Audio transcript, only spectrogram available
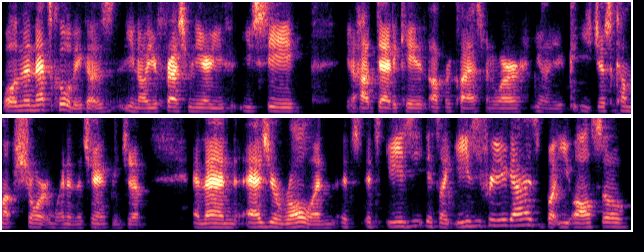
Well, and then that's cool because you know your freshman year, you you see, you know how dedicated upperclassmen were. You know, you you just come up short winning the championship, and then as you're rolling, it's it's easy. It's like easy for you guys, but you also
